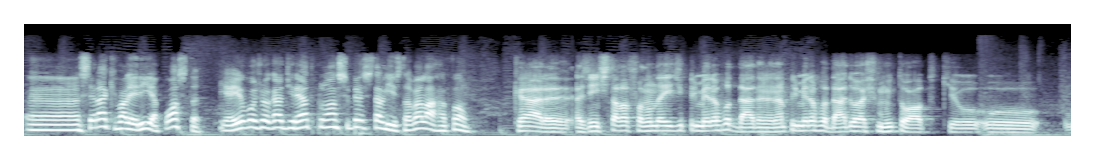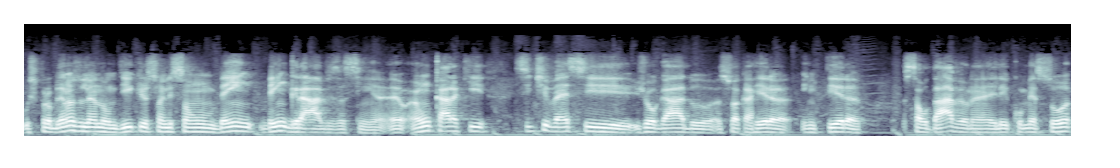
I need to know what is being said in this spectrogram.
Uh, será que valeria a aposta? E aí eu vou jogar direto pro nosso especialista, vai lá, Rafão. Cara, a gente estava falando aí de primeira rodada, né? Na primeira rodada eu acho muito alto que o, o, os problemas do Landon Dickerson eles são bem, bem graves, assim. É, é, um cara que, se tivesse jogado a sua carreira inteira saudável, né? Ele começou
